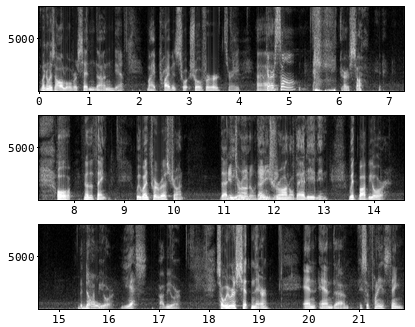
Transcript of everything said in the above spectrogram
when it was all over, said and done, Yeah. my private cho- chauffeur, That's right. uh, Garçon. Garcon. oh, another thing, we went to a restaurant that In evening Toronto, that in evening. Toronto that evening with Bobby Orr. With No. Bobby Orr. Yes, Bobby Orr. So we were sitting there, and and um, it's the funniest thing.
